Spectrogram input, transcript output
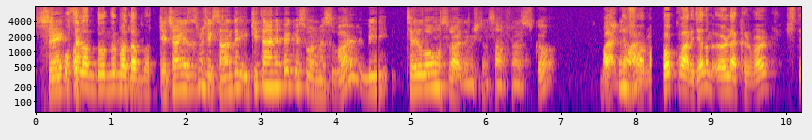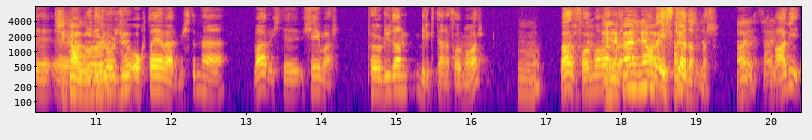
Şey, o adam dondurma damlattı. Geçen yazışmıştık. Sende iki tane Packers forması var. Bir Terrell Owens var demiştin San Francisco. Başka ne var? Forma. Çok var canım. Urlacher var. İşte Chicago e, George'u Oktay'a vermiştim. Ha. Var işte şey var. Purdue'dan bir iki tane forma var. Hı. Var forma var. NFL var. ne Ama var? eski Hayır adamlar. Işte. Hayır, hayır. Abi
